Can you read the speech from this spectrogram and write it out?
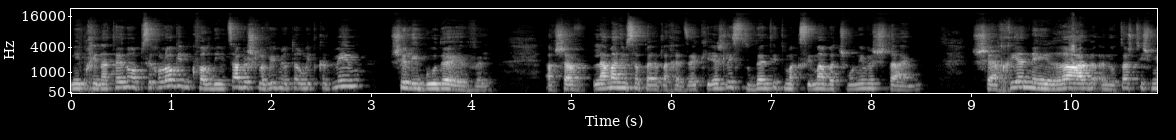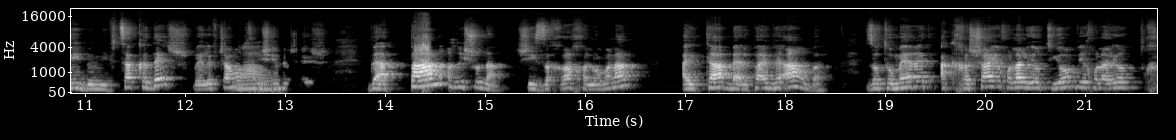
מבחינתנו הפסיכולוגים כבר נמצא בשלבים יותר מתקדמים של עיבוד האבל. עכשיו, למה אני מספרת לך את זה? כי יש לי סטודנטית מקסימה בת 82, שאחיה נהרג, אני רוצה שתשמעי, במבצע קדש ב-1956. והפעם הראשונה שהיא זכרה חלום עליו הייתה ב-2004. זאת אומרת, הכחשה יכולה להיות יום ויכולה להיות 50-60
